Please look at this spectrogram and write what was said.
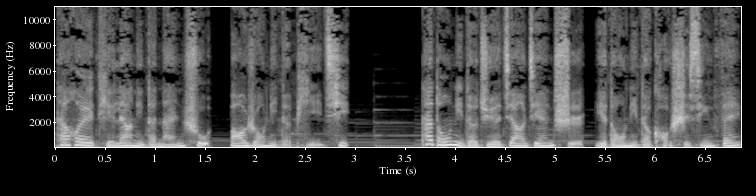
他会体谅你的难处，包容你的脾气。他懂你的倔强坚持，也懂你的口是心非。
